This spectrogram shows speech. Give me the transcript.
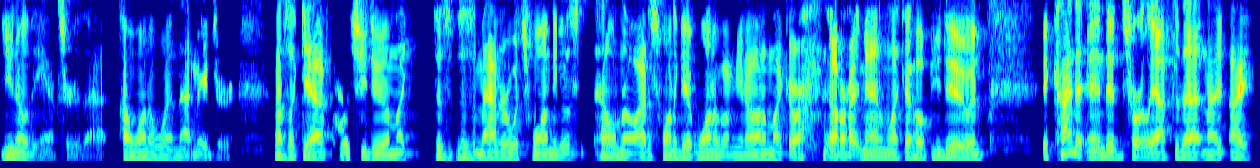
you know the answer to that. I want to win that major. And I was like, yeah, of course you do. I'm like, does does it matter which one? He goes, hell no, I just want to get one of them, you know. And I'm like, all right, all right man. I'm like, I hope you do. And it kind of ended shortly after that, and I, I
